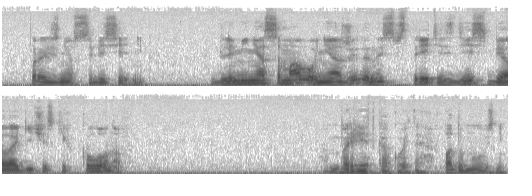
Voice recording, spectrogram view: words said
– произнес собеседник. «Для меня самого неожиданность встретить здесь биологических клонов». «Бред какой-то», – подумал узник.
